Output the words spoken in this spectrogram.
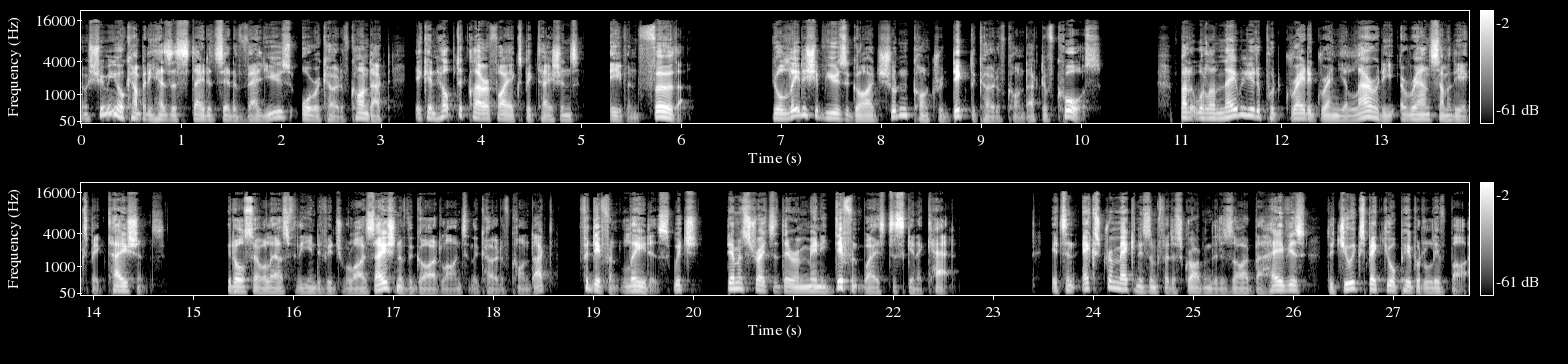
Now, assuming your company has a stated set of values or a code of conduct, it can help to clarify expectations even further. Your leadership user guide shouldn't contradict the code of conduct, of course, but it will enable you to put greater granularity around some of the expectations. It also allows for the individualisation of the guidelines in the code of conduct for different leaders, which demonstrates that there are many different ways to skin a cat. It's an extra mechanism for describing the desired behaviours that you expect your people to live by.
